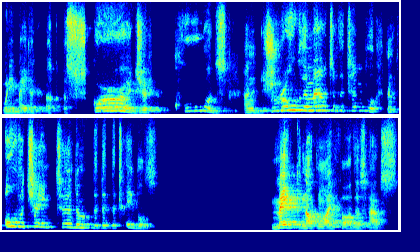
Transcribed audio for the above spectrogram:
when he made a, a, a, scourge of cords and drove them out of the temple and overturned them, the, the, the tables. Make not my father's house.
